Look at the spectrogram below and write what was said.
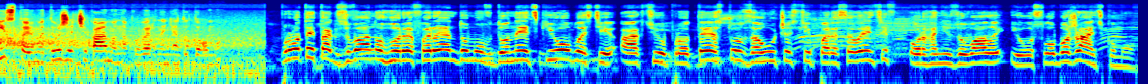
місто, і ми дуже чекаємо на повернення додому. Проти так званого референдуму в Донецькій області акцію протесту за участі переселенців організували і у Слобожанському.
